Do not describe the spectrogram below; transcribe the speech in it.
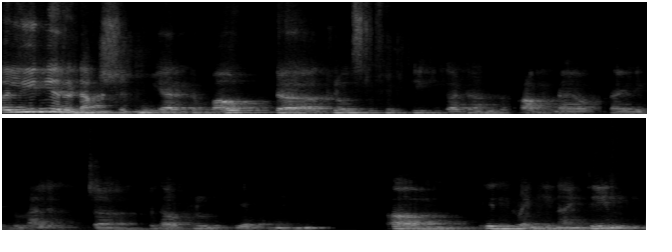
a linear reduction, we are at about uh, close to 50 gigatons of carbon dioxide equivalent uh, without fluorofluorocarbon um, in 2019.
